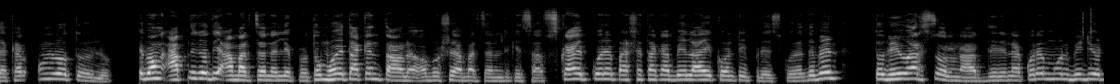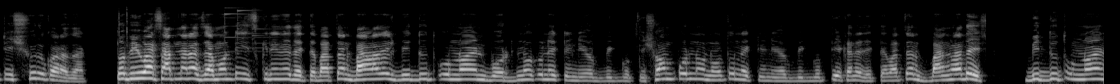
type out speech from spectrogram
দেখার অনুরোধ রইল। এবং আপনি যদি আমার চ্যানেলে প্রথম হয়ে থাকেন, তাহলে অবশ্যই আমার চ্যানেলটিকে সাবস্ক্রাইব করে পাশে থাকা বেল আইকনটি প্রেস করে দেবেন। তো ভিউয়ার্স, চলুন আর দেরি না করে মূল ভিডিওটি শুরু করা যাক। তো ভিউয়ার্স, আপনারা যেমনটি স্ক্রিনে দেখতে পাচ্ছেন, বাংলাদেশ বিদ্যুৎ উন্নয়ন বোর্ড নতুন একটি নিয়োগ বিজ্ঞপ্তি, সম্পূর্ণ নতুন একটি নিয়োগ বিজ্ঞপ্তি এখানে দেখতে পাচ্ছেন, বাংলাদেশ বিদ্যুৎ উন্নয়ন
